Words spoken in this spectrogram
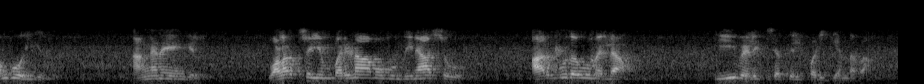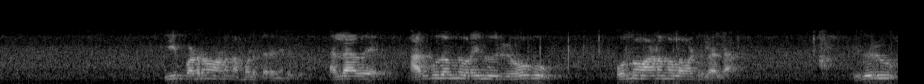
പങ്കുവഹിക്കുന്നു. അങ്ങനെയെങ്കിൽ വളർച്ചയും പരിണാമവും വിനാശവും അർബുദവുമെല്ലാം ഈ വെളിച്ചത്തിൽ പഠിക്കേണ്ടതാണ്. ഈ പഠനമാണ് നമ്മൾ തിരഞ്ഞെടുക്കുന്നത്. അല്ലാതെ അർബുദം എന്ന് പറയുന്ന ഒരു രോഗവും ഒന്നുമാണെന്നുള്ള മട്ടിലല്ല. ഇതൊരു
